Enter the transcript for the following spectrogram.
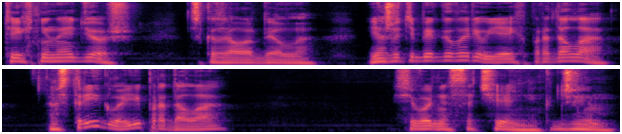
ты их не найдешь», — сказала Делла. «Я же тебе говорю, я их продала. Остригла и продала». «Сегодня сочельник, Джим.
